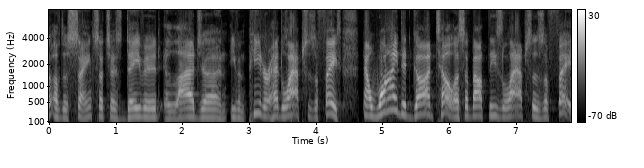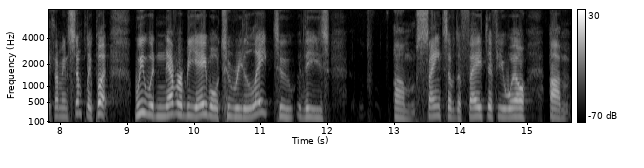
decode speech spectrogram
of the saints, such as David, Elijah, and even Peter, had lapses of faith. Now, why did God tell us about these lapses of faith? I mean, simply put, we would never be able to relate to these um, saints of the faith, if you will, um,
